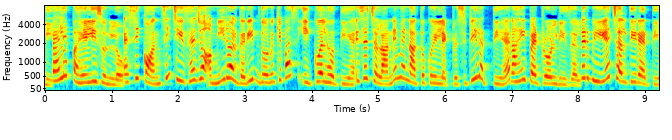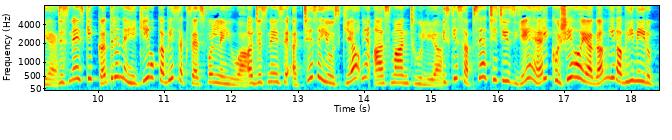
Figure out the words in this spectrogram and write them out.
पहले पहेली सुन लो। ऐसी कौन सी चीज़ है जो अमीर और गरीब दोनों के पास इक्वल होती है? इसे चलाने में ना तो कोई इलेक्ट्रिसिटी लगती है, ना ही पेट्रोल डीजल फिर भी ये चलती रहती है। जिसने इसकी कद्र नहीं की, वो कभी सक्सेसफुल नहीं हुआ। और जिसने इसे अच्छे से यूज़ किया, उसने आसमान छू लिया। इसकी सबसे अच्छी चीज़ ये है की खुशी हो या गम, ये कभी नहीं रुकती।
